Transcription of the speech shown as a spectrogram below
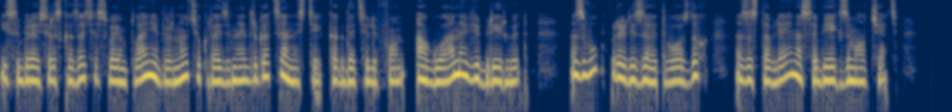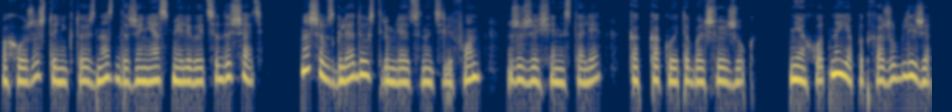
и собираюсь рассказать о своем плане вернуть украденные драгоценности, когда телефон Агуана вибрирует. Звук прорезает воздух, заставляя нас обеих замолчать. Похоже, что никто из нас даже не осмеливается дышать. Наши взгляды устремляются на телефон, жужжащий на столе, как какой-то большой жук. Неохотно я подхожу ближе,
